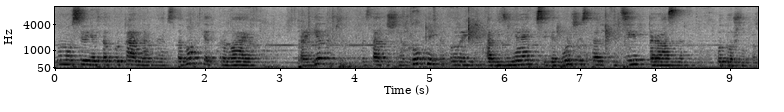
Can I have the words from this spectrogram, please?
Ну, мы сегодня в такой камерной обстановке открываем проект, достаточно крупный, который объединяет в себе творчество пяти разных художников.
